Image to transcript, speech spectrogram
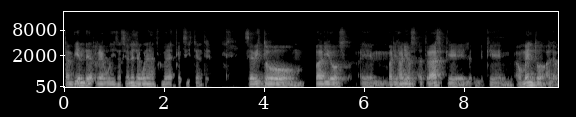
también de reagudizaciones de algunas enfermedades preexistentes. Se ha visto varios, eh, varios años atrás que, que aumento a las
